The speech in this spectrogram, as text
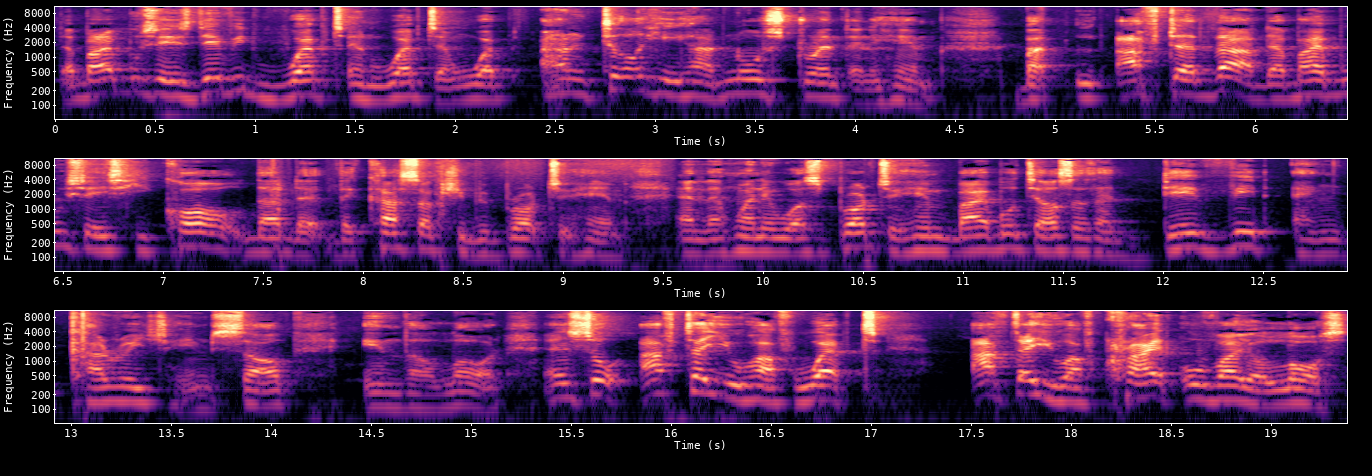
the Bible says David wept and wept and wept until he had no strength in him. But after that, the Bible says he called that the, the cassock should be brought to him. And then when it was brought to him, Bible tells us that David encouraged himself in the Lord. And so after you have wept, after you have cried over your loss,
